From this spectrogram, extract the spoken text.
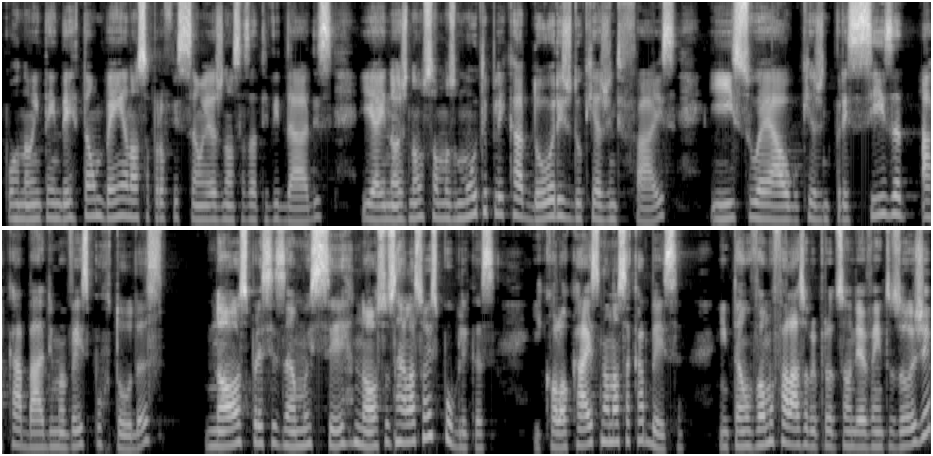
por não entender tão bem a nossa profissão e as nossas atividades, e aí nós não somos multiplicadores do que a gente faz, e isso é algo que a gente precisa acabar de uma vez por todas. Nós precisamos ser nossos relações públicas e colocar isso na nossa cabeça. Então, vamos falar sobre produção de eventos hoje?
